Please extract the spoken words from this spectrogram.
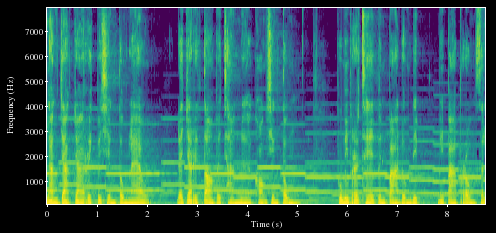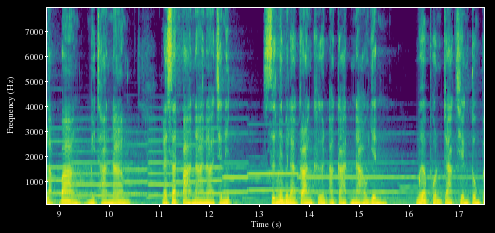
หลังจากจาริกไปเชียงตุงแล้ว ได้จาริกต่อไปทางเหนือของเชียงตุง ภูมิประเทศเป็นป่าดงดิบ มีป่าโปร่งสลับบ้าง มีทานน้ำ และสัตว์ป่านานาชนิด ซึ่งในเวลากลางคืนอากาศหนาวเย็น เมื่อพ้นจากเชียงตุงไป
